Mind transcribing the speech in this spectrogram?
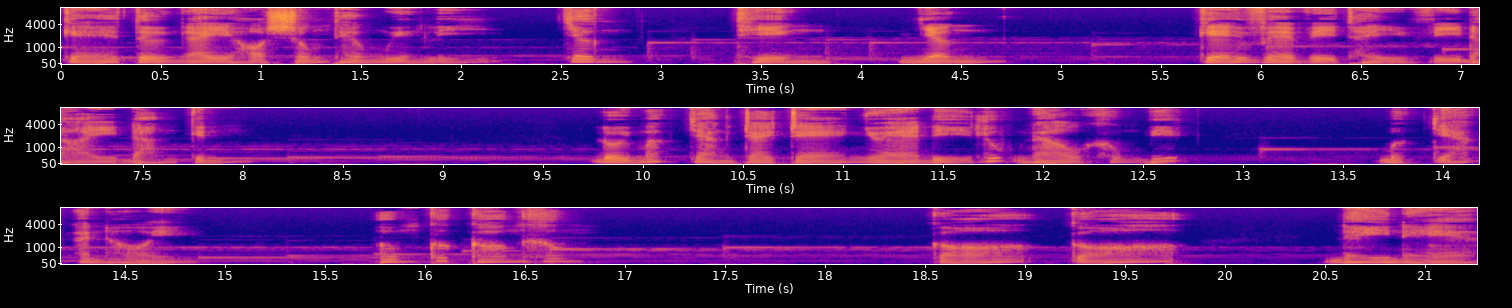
kể từ ngày họ sống theo nguyên lý, chân, thiện, nhẫn, kể về vị thầy vĩ đại đáng kính. Đôi mắt chàng trai trẻ nhòe đi lúc nào không biết. Bất giác anh hỏi, ông có con không? Có có. Đây nè.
